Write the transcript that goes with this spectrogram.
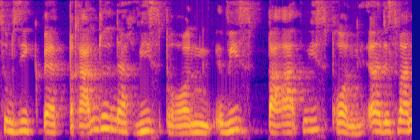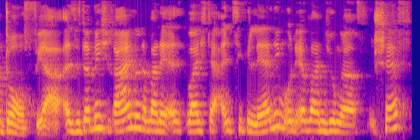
zum Siegbert Brandl nach Wiesbronn, Wiesbad, Wiesbronn. Ja, das war ein Dorf, ja. Also da bin ich rein und da war, der, war ich der einzige Lehrling und er war ein junger Chef.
